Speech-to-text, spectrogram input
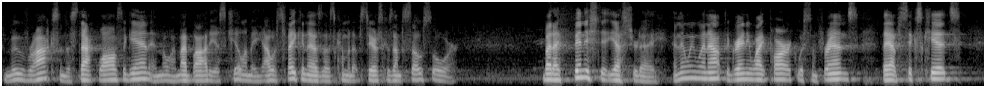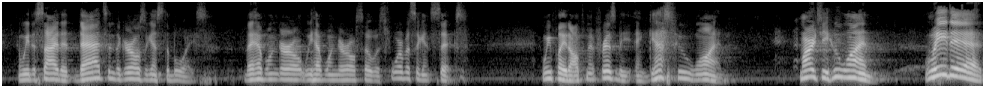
to move rocks and to stack walls again, and oh, my body is killing me. I was faking as I was coming upstairs because I'm so sore. But I finished it yesterday. And then we went out to Granny White Park with some friends. They have six kids. And we decided dads and the girls against the boys. They have one girl, we have one girl, so it was four of us against six. And we played ultimate frisbee. And guess who won? Margie, who won? We did.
